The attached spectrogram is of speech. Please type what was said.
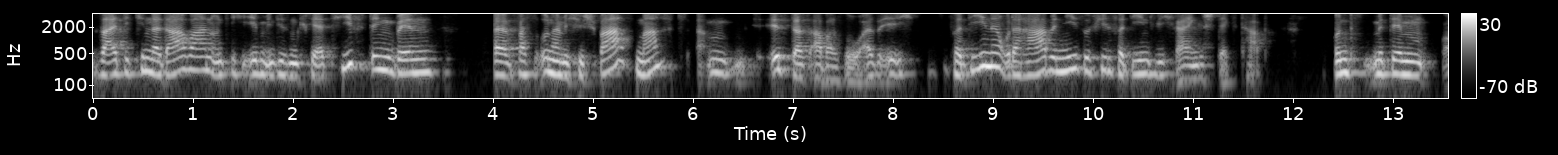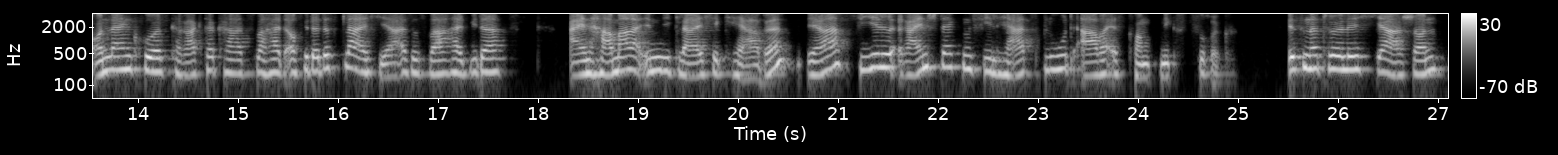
seit die Kinder da waren und ich eben in diesem Kreativding bin, äh, was unheimlich viel Spaß macht, ähm, ist das aber so. Also ich verdiene oder habe nie so viel verdient, wie ich reingesteckt habe. Und mit dem Online-Kurs Charaktercards war halt auch wieder das Gleiche. Ja? Also es war halt wieder ein Hammer in die gleiche Kerbe. Ja, viel reinstecken, viel Herzblut, aber es kommt nichts zurück. Ist natürlich ja schon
